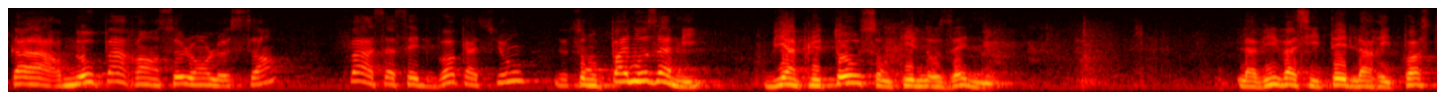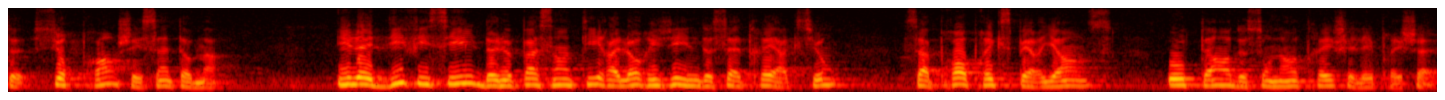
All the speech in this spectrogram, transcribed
car nos parents, selon le sang, face à cette vocation, ne sont pas nos amis, bien plutôt sont-ils nos ennemis. la vivacité de la riposte surprend chez saint Thomas. Il est difficile de ne pas sentir à l'origine de cette réaction sa propre expérience au temps de son entrée chez les prêcheurs.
